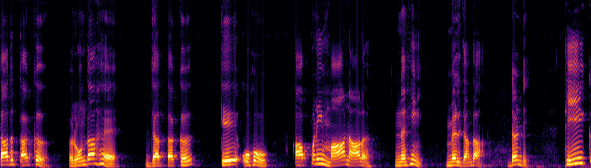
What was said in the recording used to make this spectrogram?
ਤਦ ਤੱਕ ਰੋਂਦਾ ਹੈ ਜਦ ਤੱਕ ਕਿ ਉਹ ਆਪਣੀ ਮਾਂ ਨਾਲ ਨਹੀਂ ਮਿਲ ਜਾਂਦਾ। ਡੰਡੇ। ਠੀਕ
